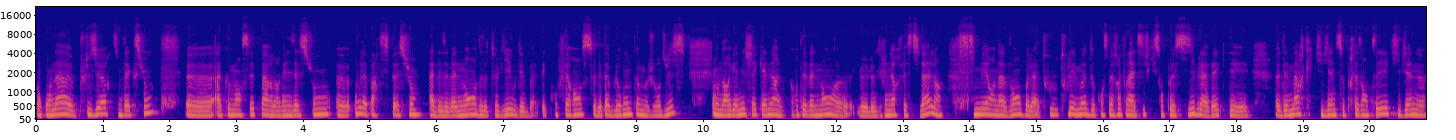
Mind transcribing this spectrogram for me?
Donc on a plusieurs types d'actions, à commencer par l'organisation ou la participation à des événements, des ateliers ou des, bah, des conférences, des tables rondes comme aujourd'hui. On organise chaque année un grand événement, le, le, Greener Festival, qui met en avant voilà tous les modes de consommation alternative qui sont possibles avec des, marques qui viennent se présenter, qui viennent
